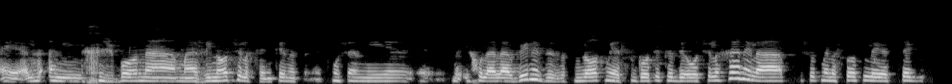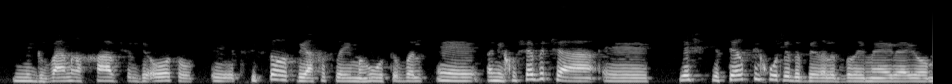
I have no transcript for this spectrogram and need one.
אה, על, על חשבון המאזינות שלכם, כן, כמו שאני אה, יכולה להבין את זה, זאת לא רק מייצגות את הדעות שלכם, אלא פשוט מנסות לייצג מגוון רחב של דעות או תפיסות ביחס לאימהות, אבל אני חושבת שה... יש יותר פתיחות לדבר על הדברים האלה היום.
